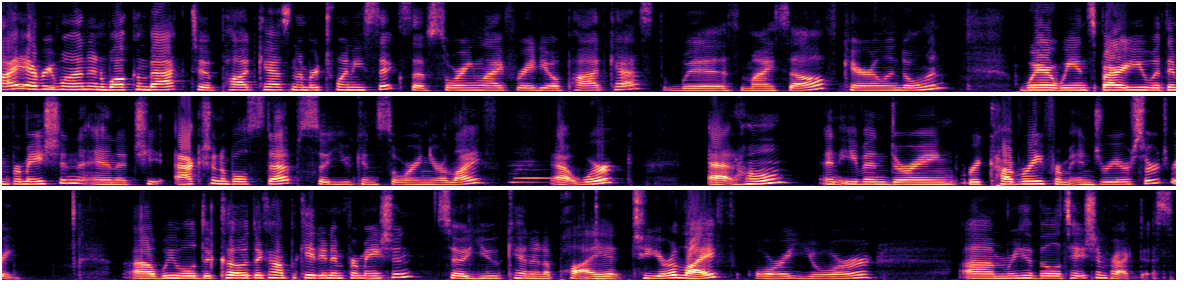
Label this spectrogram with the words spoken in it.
Hi, everyone, and welcome back to podcast number 26 of Soaring Life Radio Podcast with myself, Carolyn Dolan, where we inspire you with information and achieve actionable steps so you can soar in your life, at work, at home, and even during recovery from injury or surgery. Uh, we will decode the complicated information so you can apply it to your life or your um, rehabilitation practice.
